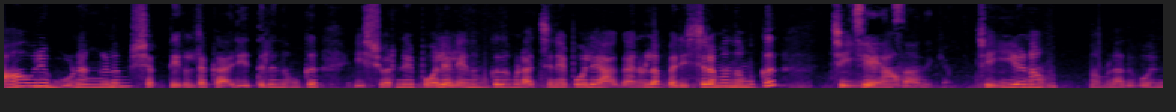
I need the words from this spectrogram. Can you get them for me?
ആ ഒരു ഗുണങ്ങളും ശക്തികളുടെ കാര്യത്തിൽ നമുക്ക് ഈശ്വരനെ പോലെ അല്ലെങ്കിൽ നമുക്ക് നമ്മുടെ അച്ഛനെ പോലെ ആകാനുള്ള പരിശ്രമം നമുക്ക് ചെയ്യാൻ ചെയ്യണം. സാധിക്കും. ചെയ്യണം. നമ്മൾ അതുപോലെ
